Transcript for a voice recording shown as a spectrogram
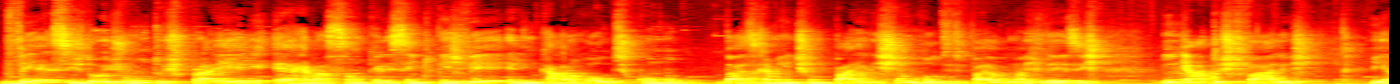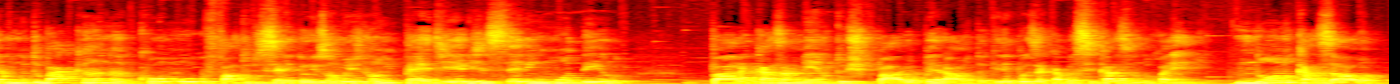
ver esses dois juntos, para ele é a relação que ele sempre quis ver. Ele encara o Holt como basicamente um pai. Ele chama o Holt de pai algumas vezes em atos falhos. E é muito bacana como o fato de serem dois homens não impede eles de serem um modelo para casamentos para o Peralta, que depois acaba se casando com a Amy. Nono casal,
